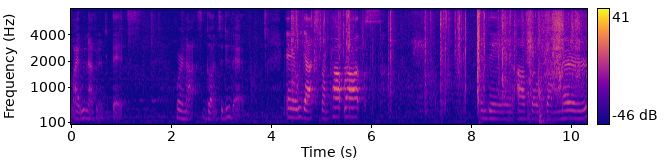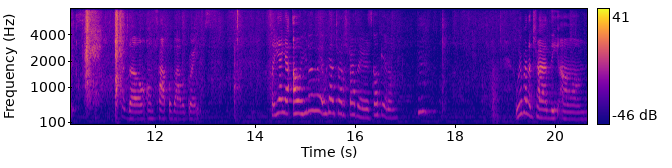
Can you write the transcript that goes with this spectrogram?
Like we're not gonna do that. We're not going to do that. And we got some pop rocks. And then also some nerds to go on top of our grapes. So yeah, yeah. Oh, you know what? We gotta try the strawberries. Go get them. We're about to try the um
